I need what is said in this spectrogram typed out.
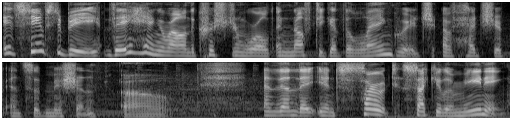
It seems to be they hang around the Christian world enough to get the language of headship and submission. Oh. And then they insert secular meaning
